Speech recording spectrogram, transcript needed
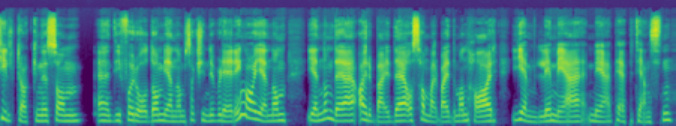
tiltakene som eh, de får råd om gjennom sakkyndig vurdering, og gjennom, gjennom, det arbeidet og samarbeidet man har jevnlig med, med PP-tjenesten.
